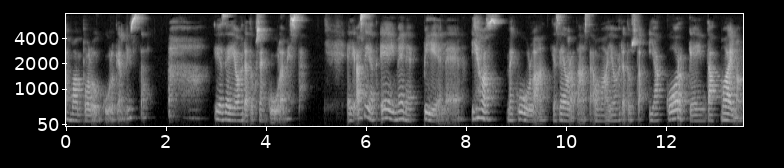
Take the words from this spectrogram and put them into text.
oman polun kulkemista ja sen johdatuksen kuulemista. Eli asiat ei mene pieleen, jos me kuullaan ja seurataan sitä omaa johdatusta ja korkeinta maailman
